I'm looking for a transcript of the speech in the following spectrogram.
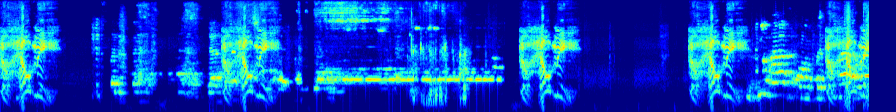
Help me! Uh, help me! Uh, help me! Uh, help me! Help me!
